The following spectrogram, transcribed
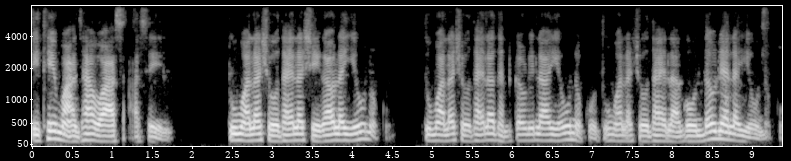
तिथे माझा वास असेल. तू मला शोधायला शेगावला येऊ नको. तू मला शोधायला धनकवडीला येऊ नको. तू मला शोधायला गोंदवल्याला येऊ नको.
